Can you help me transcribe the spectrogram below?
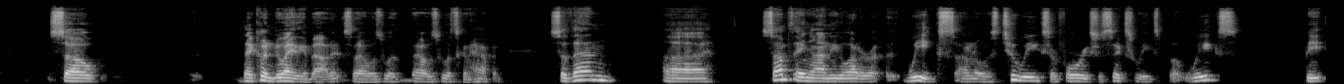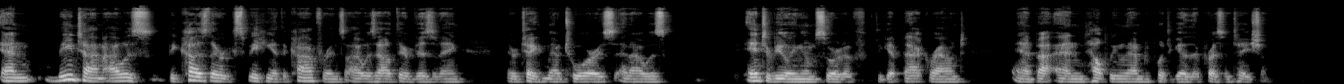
so they couldn't do anything about it. So that was what that was what's going to happen. So then uh, something on the order of weeks. I don't know, it was two weeks or four weeks or six weeks, but weeks. Be, and meantime, I was because they were speaking at the conference. I was out there visiting. They were taking me on tours, and I was interviewing them sort of to get background and and helping them to put together their presentation.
